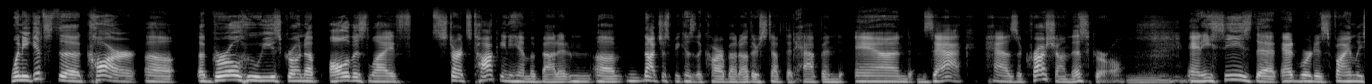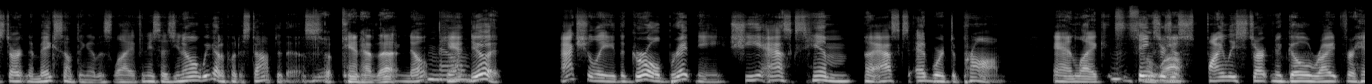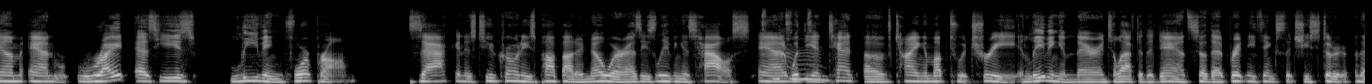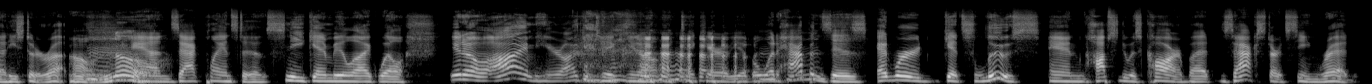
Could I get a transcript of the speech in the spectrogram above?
when he gets the car, uh, a girl who he's grown up all of his life starts talking to him about it, and um, not just because of the car, about other stuff that happened. And Zach has a crush on this girl. Mm. And he sees that Edward is finally starting to make something of his life. And he says, You know what? We got to put a stop to this. Yep, Can't have that. Nope, No. can't do it. Actually, the girl, Brittany, she asks him, uh, asks Edward to prom. And like Mm. things Oh, are just finally starting to go right for him. And right as he's leaving for prom, Zach and his two cronies pop out of nowhere as he's leaving his house and with the Mhm. intent of tying him up to a tree and leaving him there until after the dance so that Brittany thinks that she stood her, that he stood her up. Oh Mm. no! And Zach plans to sneak in and be like, well, you know, I'm here. I can take, you know, take care of you. But what Mhm. happens is Edward gets loose and hops into his car, but Zach starts seeing red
